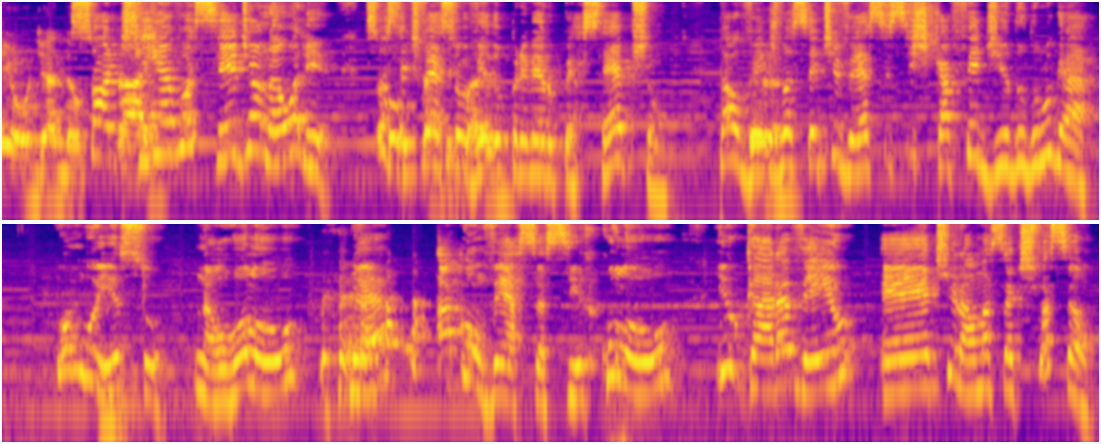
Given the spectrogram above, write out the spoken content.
eu de anão. Só Ai, tinha você de anão ali. Se você Puta tivesse ouvido o primeiro Perception, talvez É. você tivesse se escafedido do lugar. Como isso não rolou, né? A conversa circulou e o cara veio é, tirar uma satisfação.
